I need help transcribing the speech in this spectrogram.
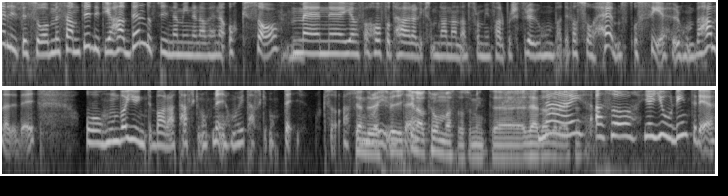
är lite så. Men samtidigt, jag hade ändå fina minnen av henne också. Men eh, jag har fått höra liksom bland annat från min farbrors fru. Hon bara, det var så hemskt att se hur hon behandlade dig. Och hon var ju inte bara taskig mot mig, hon var ju taskig mot dig också. Alltså, Kände du dig sviken inte- av Thomas då som inte räddade dig? så att Nej, alltså jag gjorde inte det.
